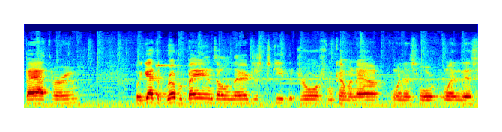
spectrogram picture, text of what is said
bathroom. We got the rubber bands on there just to keep the drawers from coming out when this when this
